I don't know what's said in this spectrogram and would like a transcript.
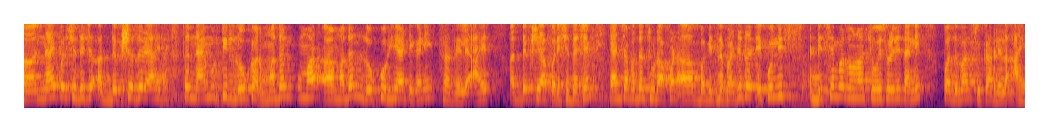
न्याय परिषदेचे अध्यक्ष जर आहेत तर न्यायमूर्ती लोकर मदन कुमार मदन लोकूर हे या ठिकाणी ठरलेले आहेत अध्यक्ष या परिषदेचे. यांच्याबद्दल थोडं आपण बघितलं पाहिजे. तर एकोणीस डिसेंबर दोन हजार चोवीस रोजी त्यांनी पदभार स्वीकारलेला आहे.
